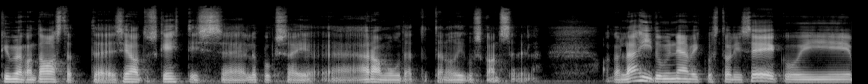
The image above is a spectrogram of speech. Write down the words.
kümmekond aastat seadus kehtis, lõpuks sai äh, ära muudetud tänu õiguskantslerile. aga lähituminevikust oli see, kui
